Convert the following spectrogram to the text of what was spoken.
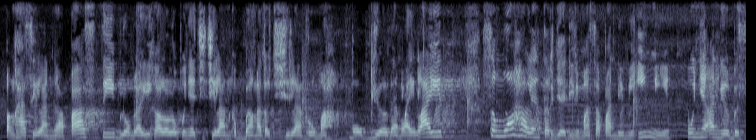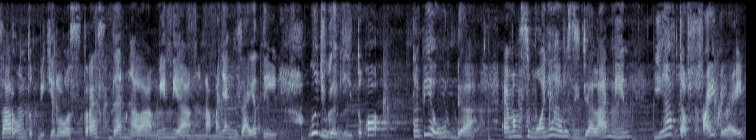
penghasilan gak pasti, belum lagi kalau lo punya cicilan ke bank atau cicilan rumah, mobil, dan lain-lain. Semua hal yang terjadi di masa pandemi ini punya andil besar untuk bikin lo stres dan ngalamin yang namanya anxiety. Gue juga gitu kok. Tapi ya udah, emang semuanya harus dijalanin. You have to fight, right?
